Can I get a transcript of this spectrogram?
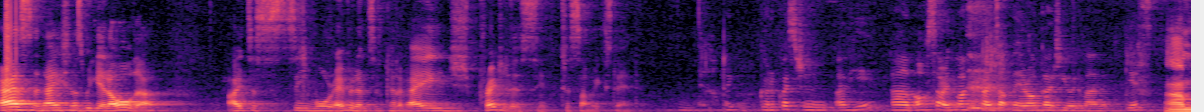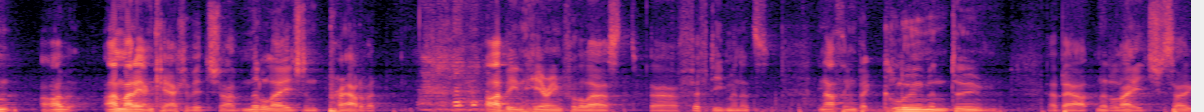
As a nation, as we get older, I just see more evidence of kind of age prejudice in, to some extent. I've got a question over here. Um, oh, sorry, the microphone's up there. I'll go to you in a moment. Yes? Um, I, I'm Marian Karkovic. I'm middle-aged and proud of it. I've been hearing for the last uh, 50 minutes nothing but gloom and doom about middle age. So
